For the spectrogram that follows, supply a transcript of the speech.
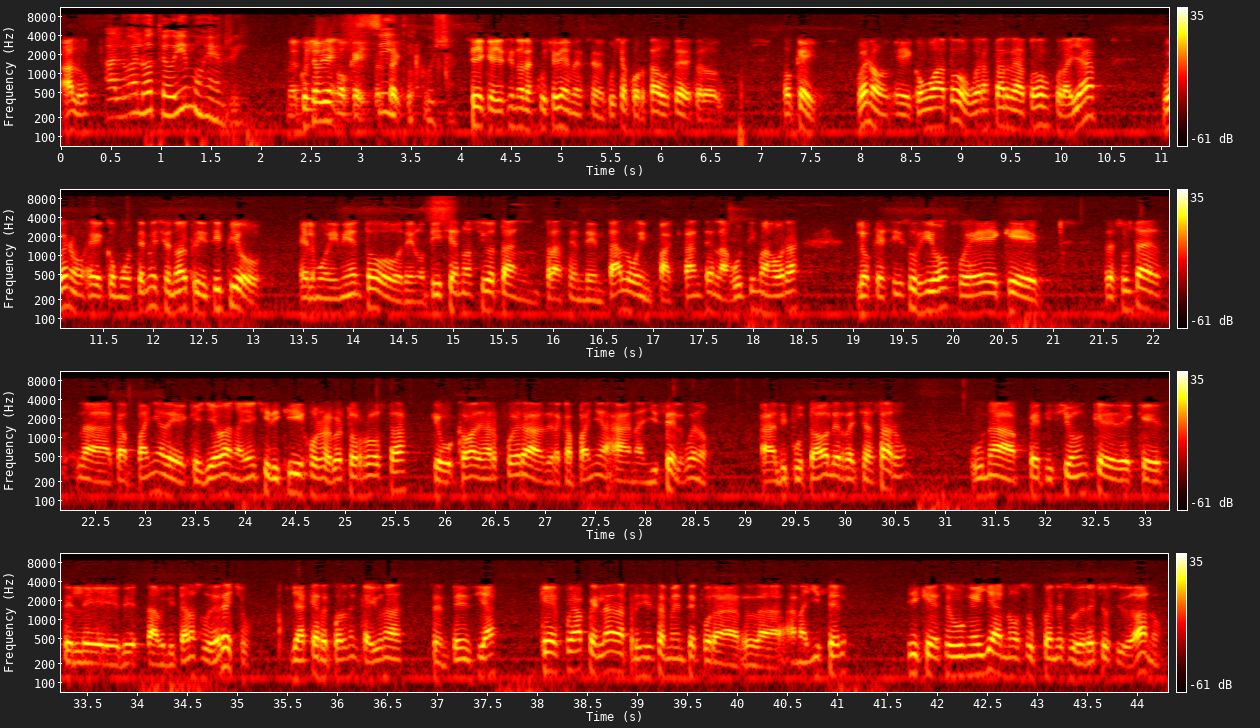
Aló. Aló, aló, te oímos, Henry. ¿Me escucha bien? Ok, Sí, te perfecto. escucho. Sí, que yo sí no la escucho bien, me- se me escucha cortado ustedes, pero... Ok, bueno, eh, ¿cómo va todo? Buenas tardes a todos por allá. Bueno, eh, como usted mencionó al principio, el movimiento de noticias no ha sido tan trascendental o impactante en las últimas horas. Lo que sí surgió fue que resulta la campaña de que llevan allá en Chiriquí Jorge Alberto Rosa, que buscaba dejar fuera de la campaña a Ana Giselle. Bueno, al diputado le rechazaron una petición que de que se le deshabilitaran sus derechos, ya que recuerden que hay una sentencia que fue apelada precisamente por a- la Ana Giselle y que según ella no suspende su derecho ciudadano.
